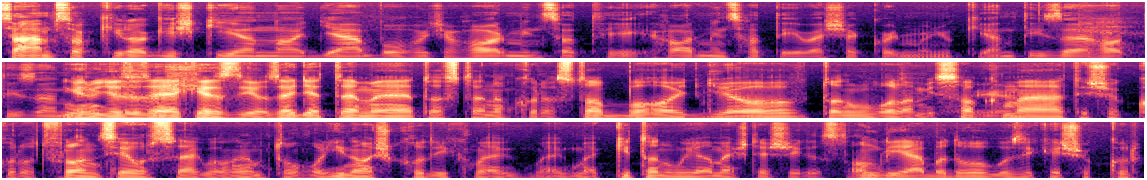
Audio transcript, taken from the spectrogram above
számszakilag is kijön nagyjából, hogyha 36, hé- 36 évesek, hogy mondjuk ilyen 16-14 Igen, ugye ez az elkezdi az egyetemet, aztán akkor azt abba hagyja, tanul valami szakmát, és akkor ott Franciaországban, nem tudom, hol inaskodik, meg, meg, meg kitanulja a mesterséget, azt Angliába dolgozik, és akkor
